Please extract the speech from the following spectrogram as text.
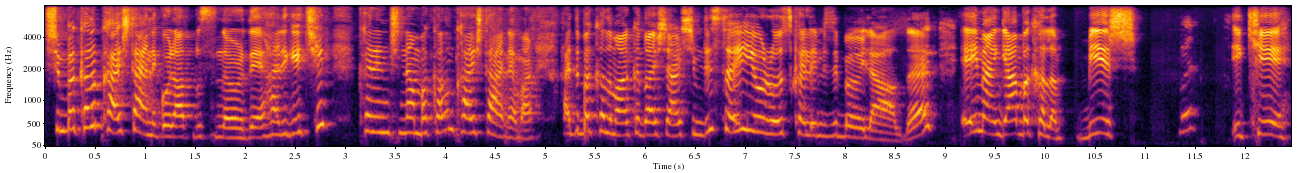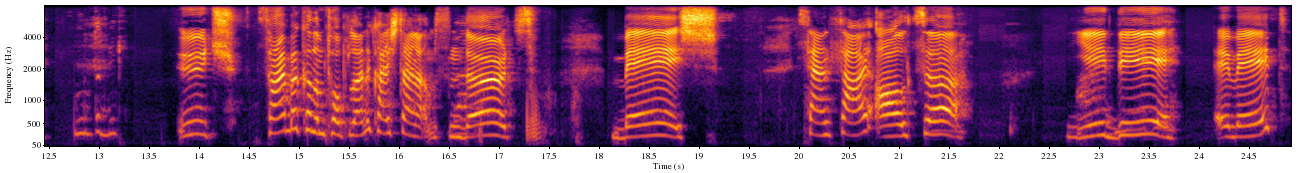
Şimdi bakalım kaç tane gol atmışsın ördeğe. Hadi geçelim. Kalenin içinden bakalım kaç tane var. Hadi bakalım arkadaşlar. Şimdi sayıyoruz. Kalemizi böyle aldık. Eymen gel bakalım. Bir. iki. Üç. Say bakalım toplarını kaç tane atmışsın? Dört. Beş. Sen say. Altı. Yedi. Evet.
